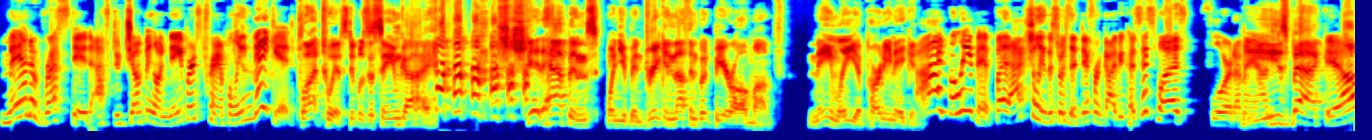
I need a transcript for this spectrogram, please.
Man arrested after jumping on neighbor's trampoline naked. Plot twist: It was the same guy. Shit happens when you've been drinking nothing but beer all month. Namely, you party naked. I'd believe it, but actually, this was a different guy because this was Florida man. He's back. Yep,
